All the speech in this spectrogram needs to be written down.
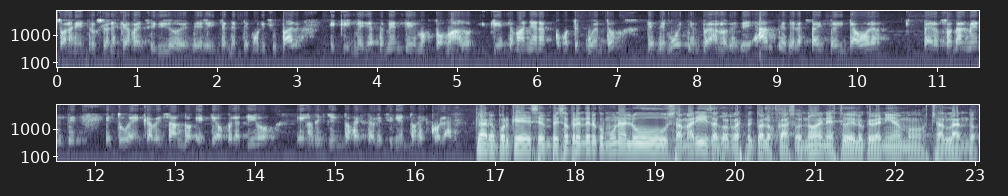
Son las instrucciones que he recibido desde el intendente municipal y que inmediatamente hemos tomado. Y que esta mañana, como te cuento, desde muy temprano, desde antes de las 6.30 horas, personalmente estuve encabezando este operativo en los distintos establecimientos escolares. Claro, porque se empezó a prender como una luz amarilla con respecto a los casos, ¿no? En esto de lo que veníamos charlando.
